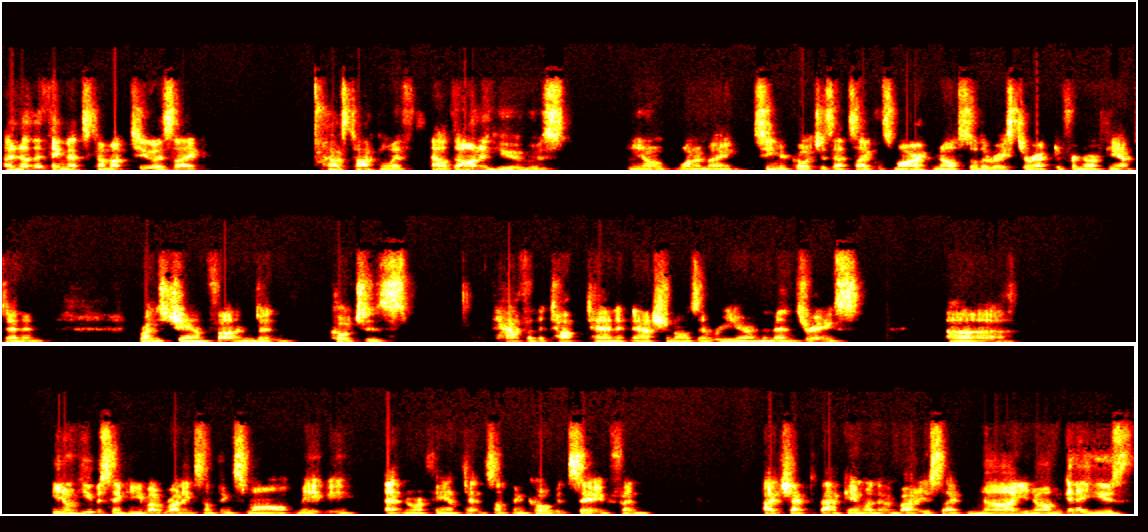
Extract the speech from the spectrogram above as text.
another thing that's come up too is like I was talking with Al Donahue, who's you know one of my senior coaches at Cycle Smart and also the race director for Northampton and runs Jam Fund and coaches half of the top 10 at nationals every year in the men's race uh, you know, he was thinking about running something small, maybe at Northampton, something COVID safe. And I checked back in with him, but he's like, "No, nah, you know, I'm gonna use.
